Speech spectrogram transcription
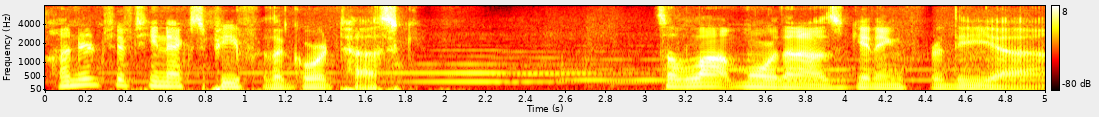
Hundred fifteen XP for the Goretusk. It's a lot more than I was getting for the uh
